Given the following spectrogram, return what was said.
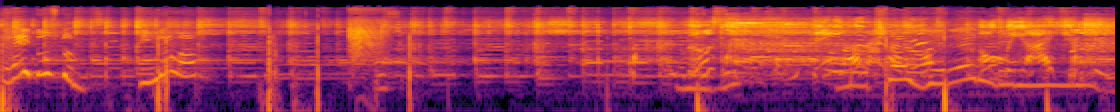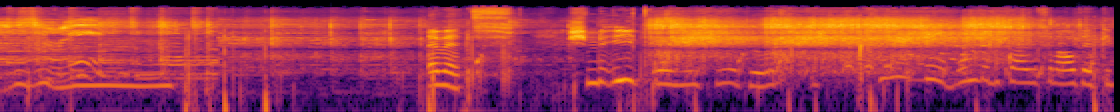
Vardı. Hey dostum. Hile var. Maça girelim. Evet. Şimdi ilk oynayışını yapıyorum. İşte bu. Bunu da bir tanesini alt ettik.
